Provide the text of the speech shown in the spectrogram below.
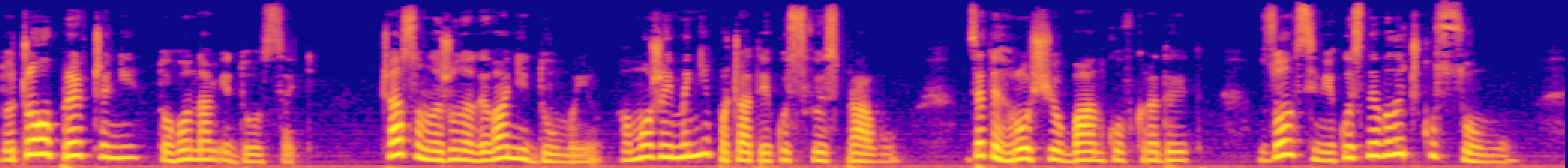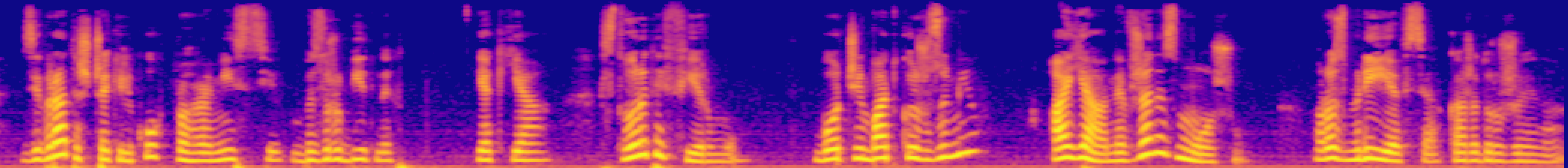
До чого привчені, того нам і досить. Часом лежу на дивані й думаю, а може й мені почати якусь свою справу, взяти гроші у банку в кредит, зовсім якусь невеличку суму, зібрати ще кількох програмістів, безробітних, як я, створити фірму. Бо батько ж зумів, а я невже не зможу. Розмріявся, каже дружина.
